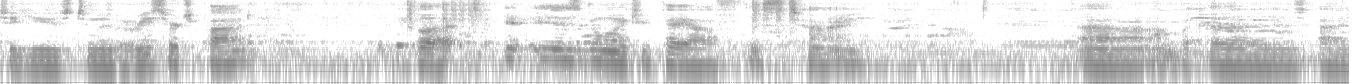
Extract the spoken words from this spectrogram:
to use to move a research pod, but it is going to pay off this time. Um, because I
